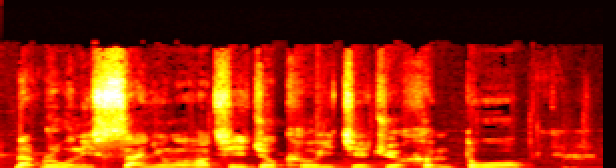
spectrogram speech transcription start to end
那如果你善用的话，其实就可以解决很多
